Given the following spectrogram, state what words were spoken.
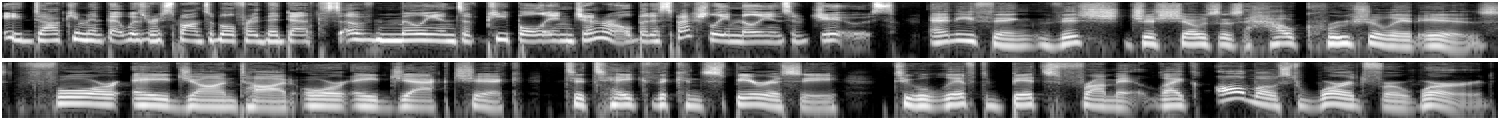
a document that was responsible for the deaths of millions of people in general, but especially millions of Jews. anything, this just shows us how crucial it is for a John Todd or a Jack Chick to take the conspiracy to lift bits from it, like almost word for word,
